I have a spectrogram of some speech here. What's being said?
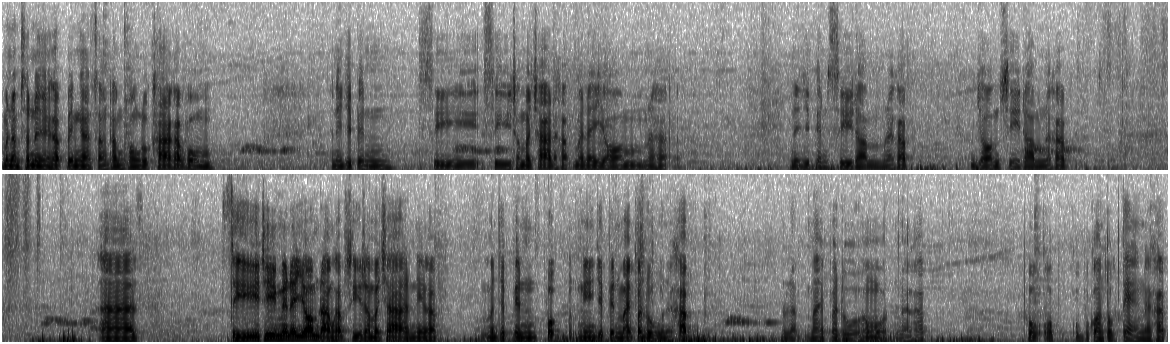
มานำเสนอครับเป็นงานสั่งทำของลูกค้าครับผม อันนี้จะเป็นสีสีธรรมชาตินะครับ ไม่ได้ย้อมนะฮะอันนี่จะเป็นสีดำนะครับ ย้อมสีดำนะครับอ่าสีที่ไม่ได้ย้อมดำครับ สีธรรมชาตินี่ครับมันจะเป็นพวกนี้จะเป็นไม้ประดู่นะครับไม้ประดู่ทั้งหมดนะครับ พวกอุปอุปกรณ์ตกแต่งนะครับ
